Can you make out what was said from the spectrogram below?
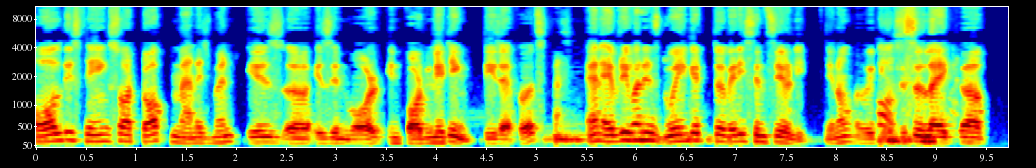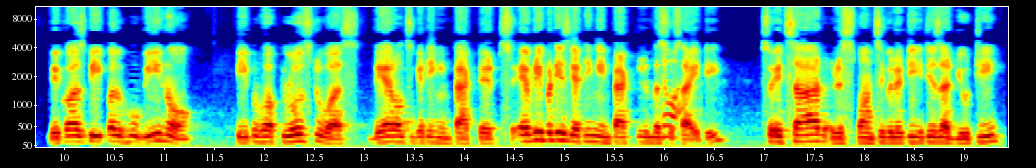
all these things, so our top management is uh, is involved in coordinating these efforts, mm-hmm. and everyone is doing it uh, very sincerely. You know, this is like uh, because people who we know people who are close to us, they are also getting impacted. So everybody is getting impacted in the no, society. So it's our responsibility, it is our duty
